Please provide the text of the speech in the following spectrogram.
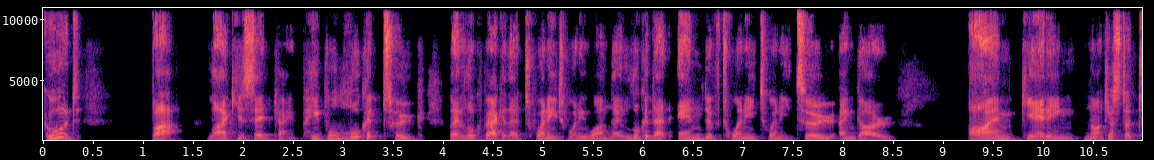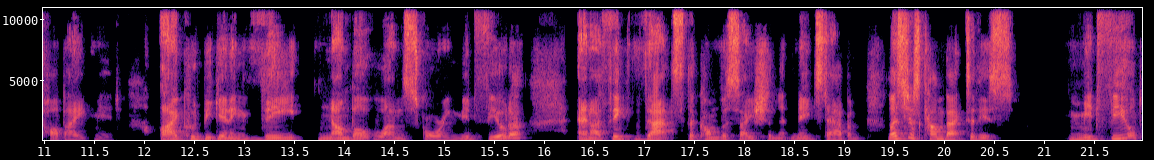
good. But like you said, Kane, people look at Touk, they look back at that 2021, they look at that end of 2022 and go, I'm getting not just a top eight mid, I could be getting the number one scoring midfielder. And I think that's the conversation that needs to happen. Let's just come back to this midfield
